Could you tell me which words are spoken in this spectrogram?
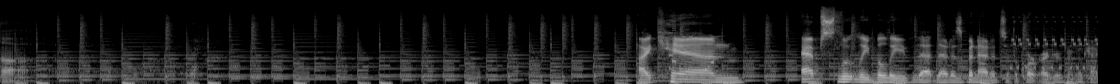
on. Uh... I can absolutely believe that that has been added to the court record. Okay.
